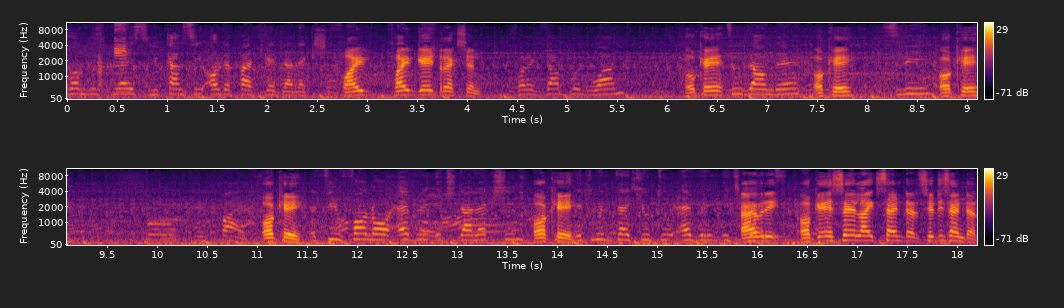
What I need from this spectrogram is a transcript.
From this place, you can see all the five gate direction. 5 5 gate direction For example, one, okay two down there, okay three, okay four, and five. Okay If you follow every each direction, okay it will take you to every each. every gate. okay it's a like center city center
